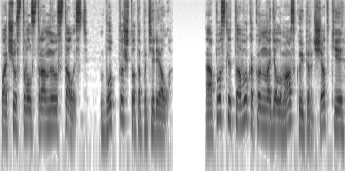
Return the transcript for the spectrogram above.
почувствовал странную усталость, будто что-то потерял. А после того, как он надел маску и перчатки,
